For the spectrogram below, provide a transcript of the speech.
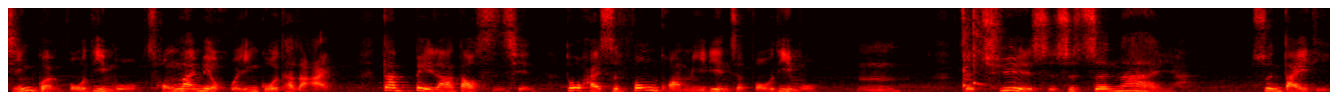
尽管伏地魔从来没有回应过他的爱，但贝拉到死前都还是疯狂迷恋着伏地魔。嗯，这确实是真爱呀。顺带一提，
